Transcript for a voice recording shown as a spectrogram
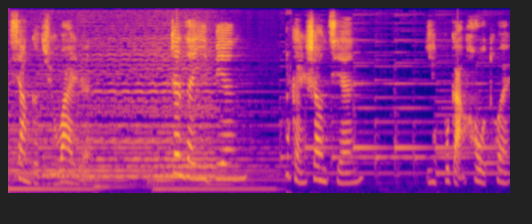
像个局外人，站在一边。不敢上前，也不敢后退。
